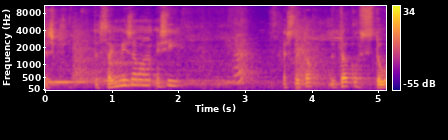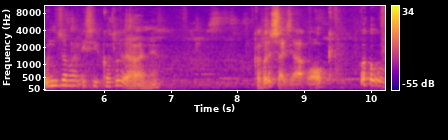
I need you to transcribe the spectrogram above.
Just the things I want to see. Huh? It's the, Doug the Douglas Stones I want to see. God, look at that in there. God, look at the size of that lock. Whoa.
